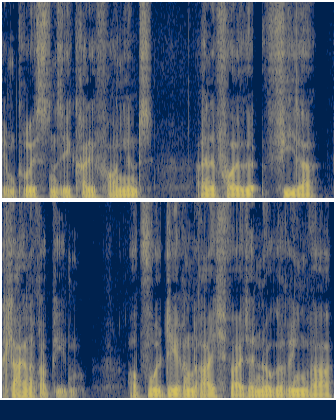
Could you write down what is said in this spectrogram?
dem größten See Kaliforniens, eine Folge vieler kleinerer Beben. Obwohl deren Reichweite nur gering war,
